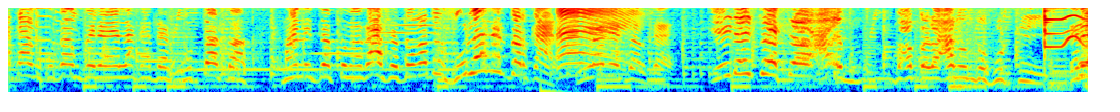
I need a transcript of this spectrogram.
আগাম কুকাম করে এলাকাতে ঘুরতাছ মানে তো তোমার আছে তোমার তো ঝুলানের দরকার ঝুলানের দরকার। এইটাই তো একটা বাপড়া আনন্দ ফুর্তি। এটা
